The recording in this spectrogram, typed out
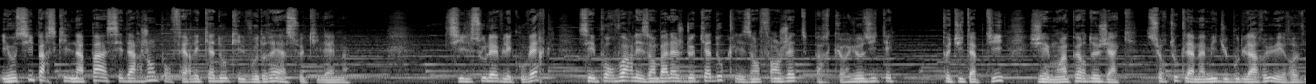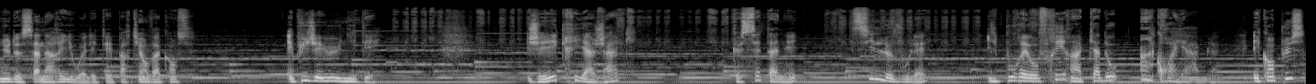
Et aussi parce qu'il n'a pas assez d'argent pour faire les cadeaux qu'il voudrait à ceux qu'il aime. S'il soulève les couvercles, c'est pour voir les emballages de cadeaux que les enfants jettent par curiosité. Petit à petit, j'ai moins peur de Jacques, surtout que la mamie du bout de la rue est revenue de Sanary où elle était partie en vacances. Et puis j'ai eu une idée. J'ai écrit à Jacques que cette année, s'il le voulait, il pourrait offrir un cadeau incroyable et qu'en plus,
